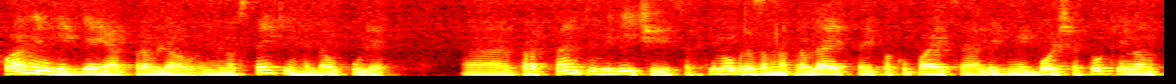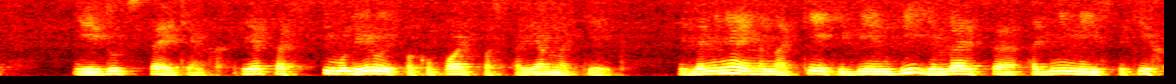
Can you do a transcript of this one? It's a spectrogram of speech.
фарминге, где я отправлял, именно в стейкинге, да, в пуле, э, процент увеличивается. Таким образом направляется и покупается людьми больше токенов и идут в стейкинг. И это стимулирует покупать постоянно кейк. И для меня именно кейк и BNB являются одними из таких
